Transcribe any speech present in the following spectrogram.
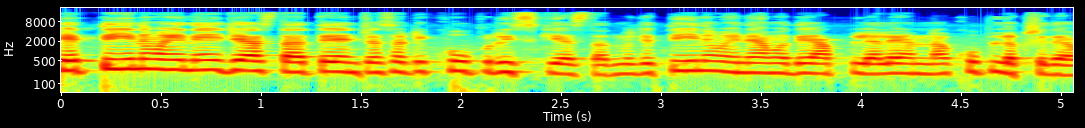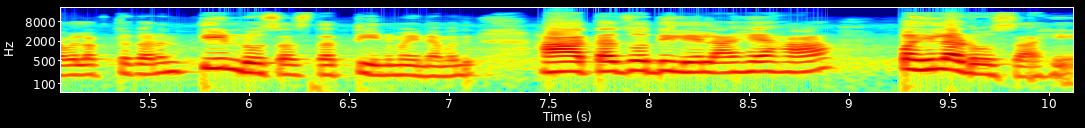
हे तीन महिने जे असतात ते यांच्यासाठी खूप रिस्की असतात. म्हणजे तीन महिन्यामध्ये आपल्याला यांना खूप लक्ष द्यावं लागतं. कारण तीन डोस असतात तीन महिन्यामध्ये. हा आता जो दिलेला आहे हा पहिला डोस आहे.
